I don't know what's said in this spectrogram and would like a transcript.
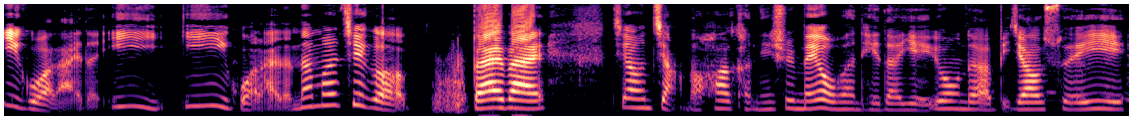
译过来的，译译译过来的。那么这个。拜拜，这样讲的话肯定是没有问题的，也用的比较随意。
